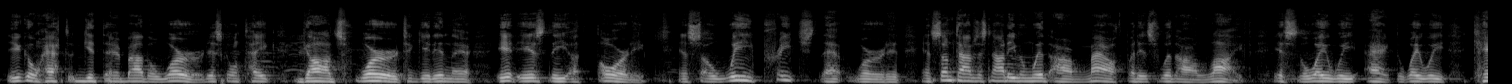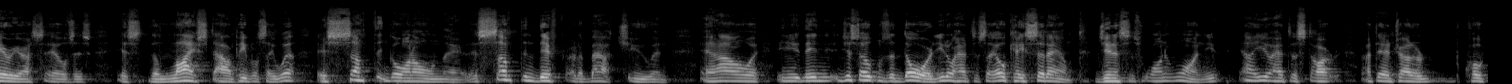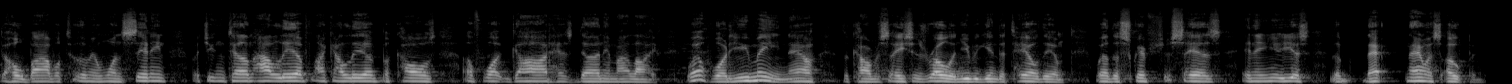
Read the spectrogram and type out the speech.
You're going to have to get there by the Word. It's going to take God's Word to get in there. It is the authority. And so we preach that Word. And, and sometimes it's not even with our mouth, but it's with our life. It's the way we act, the way we carry ourselves. It's, it's the lifestyle. And people say, well, there's something going on there. There's something different about you. And, and I don't and you, then it just opens the door. You don't have to say, okay, sit down. Genesis 1 and 1. You, you, know, you don't have to start right there and try to quote the whole Bible to them in one sitting, but you can tell them, I live like I live because of what God has done in my life. Well, what do you mean? Now the conversation is rolling. You begin to tell them, well, the scripture says, and then you just, the, that, now it's open.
